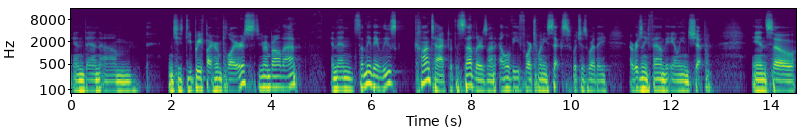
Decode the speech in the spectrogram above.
and then um, and she's debriefed by her employers. Do you remember all that? And then suddenly they lose contact with the settlers on LV 426, which is where they originally found the alien ship. And so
